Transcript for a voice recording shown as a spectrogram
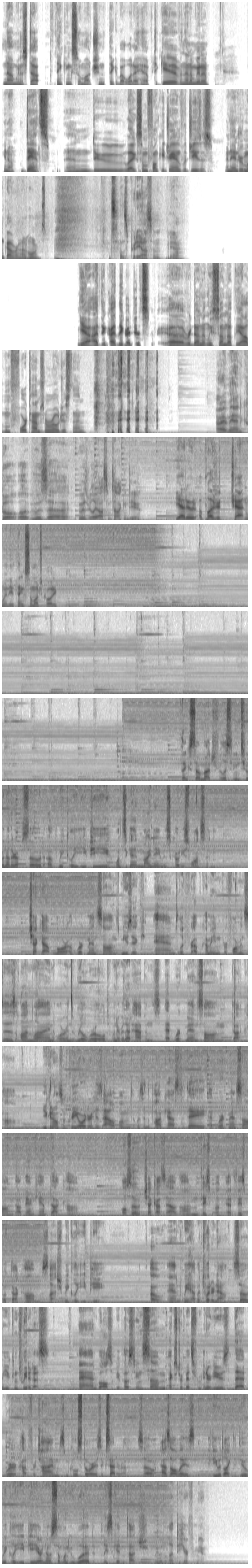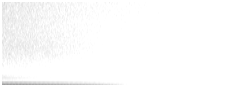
now I'm going to stop thinking so much and think about what I have to give. And then I'm going to, you know, dance and do like some funky jams with Jesus and Andrew McGovern on horns. It sounds pretty awesome. Yeah. Yeah, I think I think I just uh, redundantly summed up the album four times in a row just then. All right, man. Cool. Well, it was uh, it was really awesome talking to you. yeah, dude, a pleasure chatting with you. Thanks so much, Cody. Thanks so much for listening to another episode of Weekly EP. Once again, my name is Cody Swanson. Check out more of Workman Song's music and look for upcoming performances online or in the real world whenever that happens at workmansong.com. You can also pre order his album that was in the podcast today at workmansong.bandcamp.com. Also, check us out on Facebook at facebook.com slash weeklyep. Oh, and we have a Twitter now, so you can tweet at us. And we'll also be posting some extra bits from interviews that were cut for time, some cool stories, etc. So, as always, if you would like to do a weekly EP or know someone who would, please get in touch. We would love to hear from you.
